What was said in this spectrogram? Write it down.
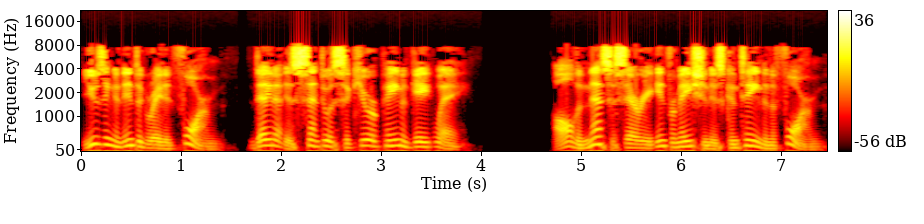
Using an integrated form, data is sent to a secure payment gateway. All the necessary information is contained in the form,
